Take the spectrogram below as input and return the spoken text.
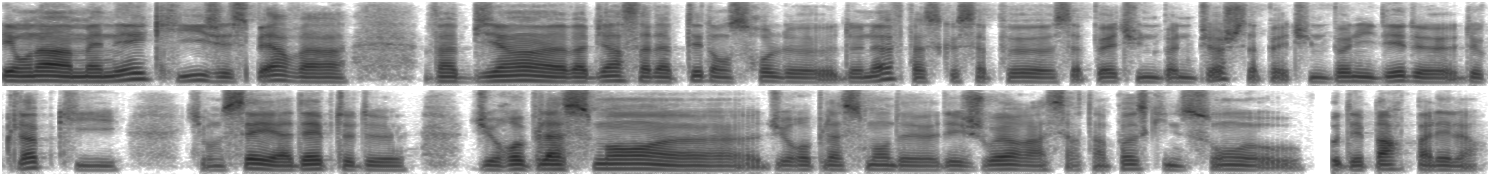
et on a un Mané qui, j'espère, va, va bien, s'adapter dans ce rôle de, neuf parce que ça peut, être une bonne pioche, ça peut être une bonne idée de, de club qui, on le sait, est adepte de, du replacement, euh, des joueurs à certains postes qui ne sont au, départ pas les leurs.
